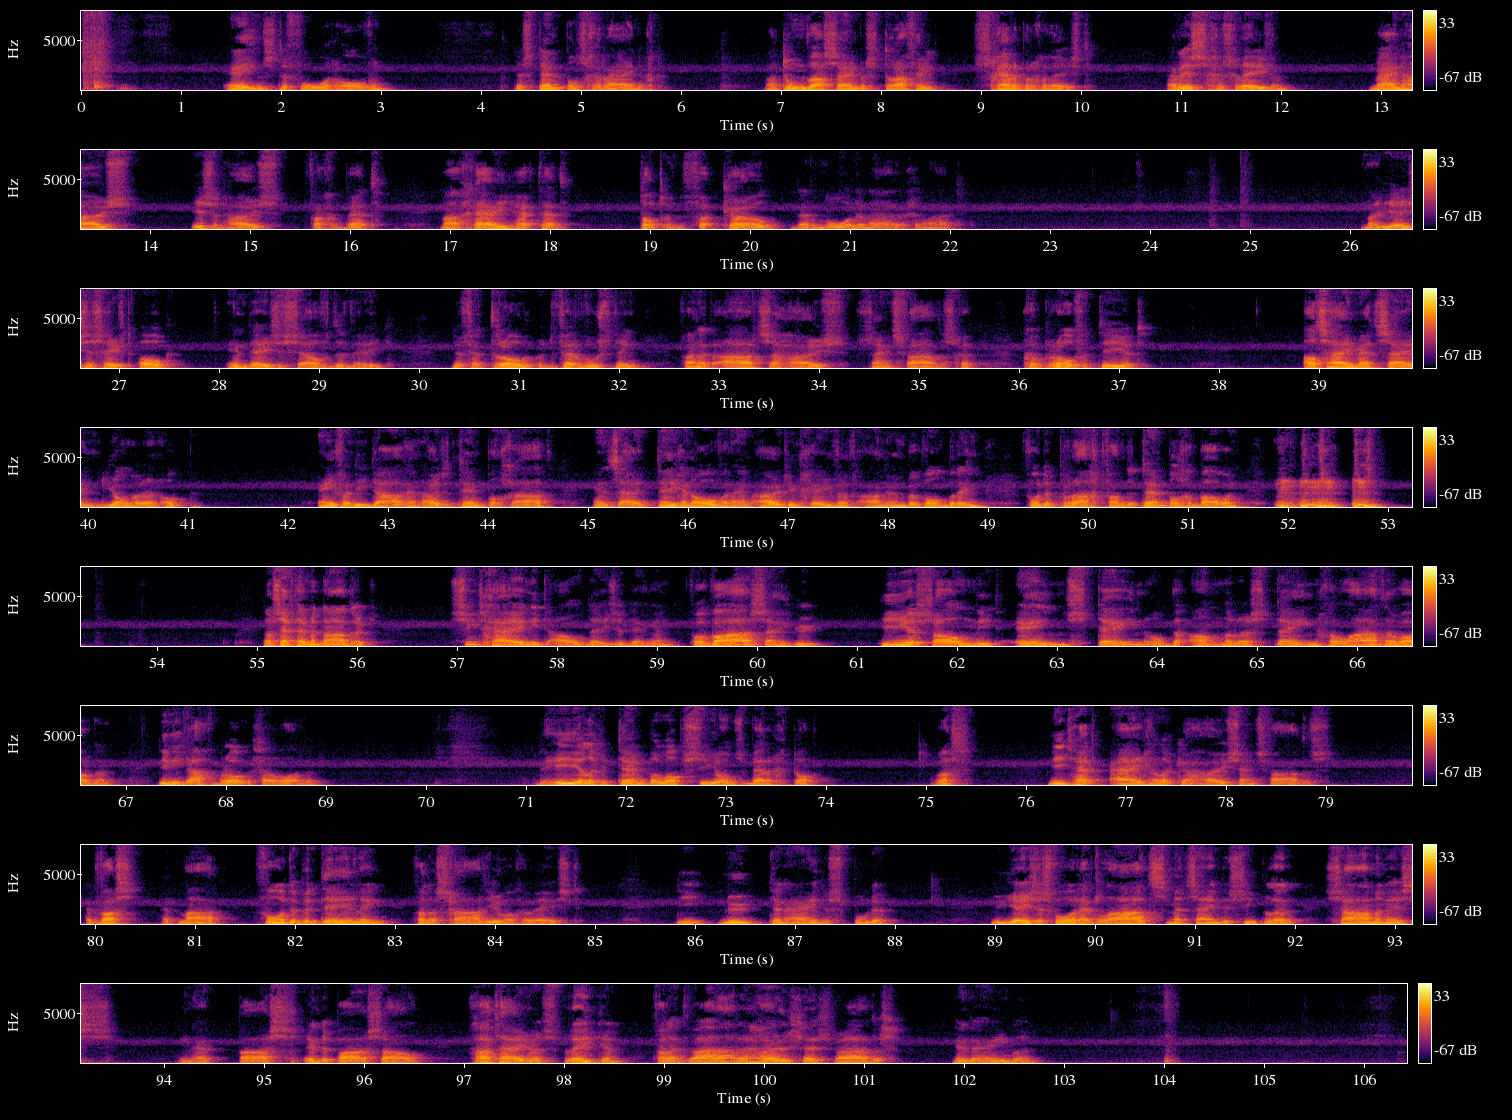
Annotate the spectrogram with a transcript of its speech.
eens de voorhoven des tempels gereinigd. Maar toen was zijn bestraffing scherper geweest. Er is geschreven: Mijn huis is een huis van gebed maar gij hebt het tot een kuil der moordenaren gemaakt. Maar Jezus heeft ook in dezezelfde week de, verwoesting van het aardse huis zijns vaders ge. Als hij met zijn jongeren op een van die dagen uit de tempel gaat en zij tegenover hem uiting geven aan hun bewondering voor de pracht van de tempelgebouwen, dan zegt hij met nadruk, ziet gij niet al deze dingen? Voorwaar zeg ik u, hier zal niet één steen op de andere steen gelaten worden, die niet afgebroken zal worden. De heerlijke tempel op Sions bergtop was niet het eigenlijke huis zijns vaders. Het was het maar voor de bedeling van de schaduwen geweest, die nu ten einde spoedde. Nu Jezus voor het laatst met zijn discipelen samen is in, het paas, in de paaszaal, gaat hij hun spreken van het ware huis des vaders in de hemelen.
